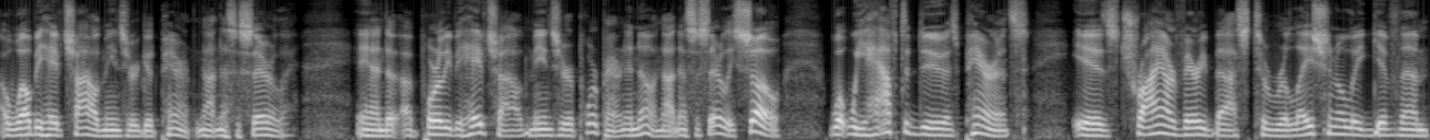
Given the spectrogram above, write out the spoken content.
A well behaved child means you're a good parent. Not necessarily. And a, a poorly behaved child means you're a poor parent. And no, not necessarily. So, what we have to do as parents is try our very best to relationally give them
